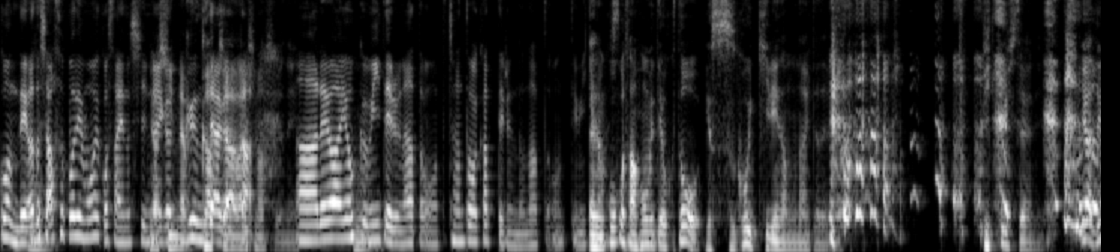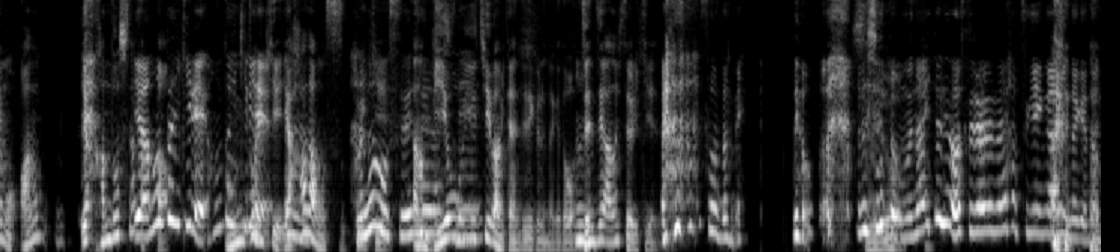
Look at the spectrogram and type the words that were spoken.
込んで、うん私あそこで萌子さんへの信頼がぐんって上ガチ上がりし。ましたよね。あれはよく見てるなと思って、ちゃんとわかってるんだなと思って見てました。も、ココさん褒めておくと、いや、すごい綺麗な胸板だよね。びっくりしたよね。いや、でも、あの、いや、感動しなかった。いや、本当に綺麗。本当に綺麗。本当に綺麗。いや、うん肌もすっごい綺肌も麗。スウェスウェだしねあの、美容 YouTuber みたいなの出てくるんだけど、うん全然あの人より綺麗だ。そうだね。でも、私ちょっと胸板で忘れられない発言があるんだけどはい、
